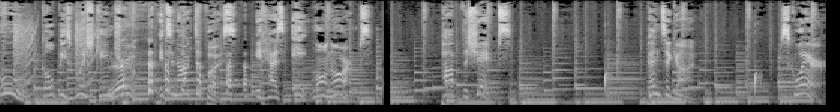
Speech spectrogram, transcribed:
Ooh, Gulpy's wish came true. It's an octopus. It has eight long arms. Pop the shapes. Pentagon. Square.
